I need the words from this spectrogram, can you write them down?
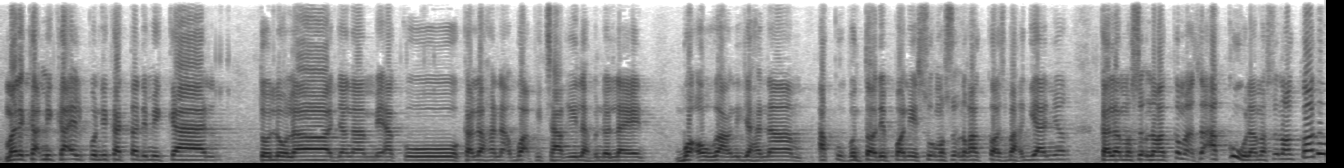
Malaikat Mikael pun dikata demikian. Tolonglah, jangan ambil aku. Kalau nak buat, pergi carilah benda lain buat orang ni jahanam aku pun tahu depa ni masuk neraka sebahagiannya kalau masuk neraka maksud aku lah masuk neraka tu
